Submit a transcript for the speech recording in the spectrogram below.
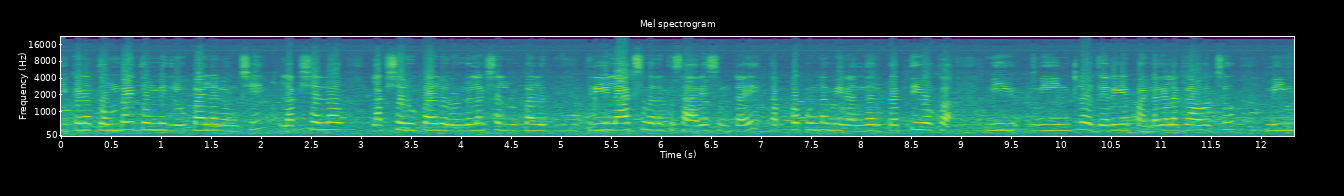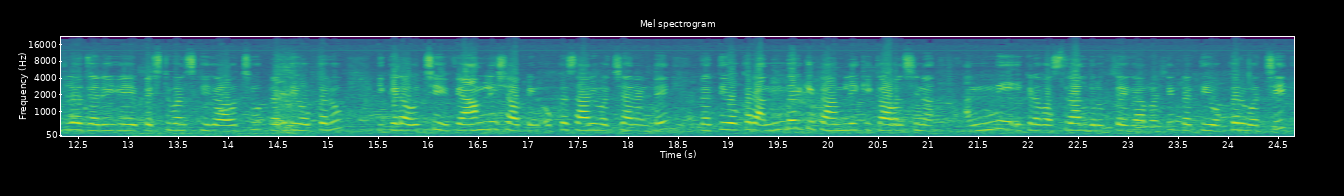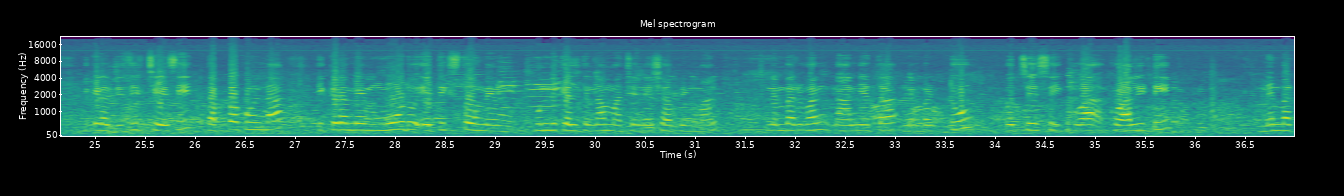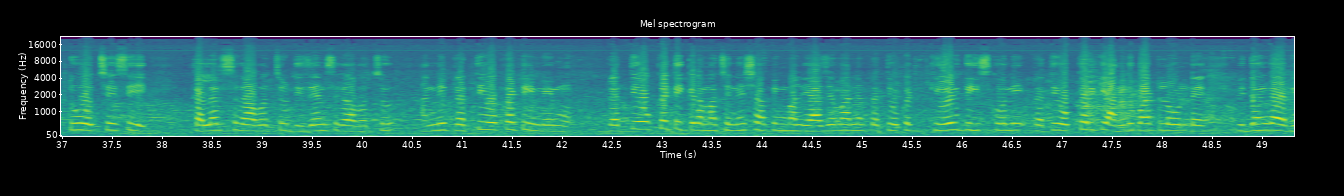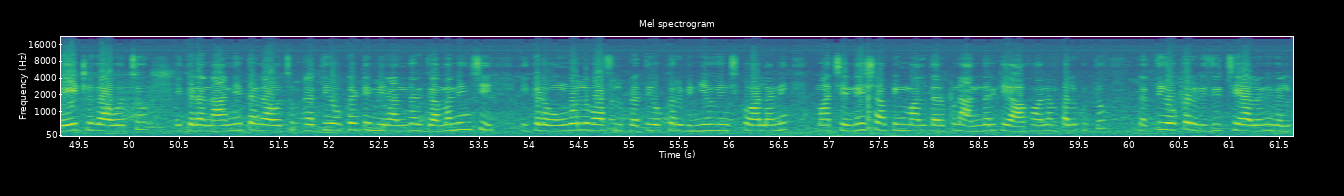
ఇక్కడ తొంభై తొమ్మిది రూపాయల నుంచి లక్షలో లక్ష రూపాయలు రెండు లక్షల రూపాయలు త్రీ ల్యాక్స్ వరకు శారీస్ ఉంటాయి. తప్పకుండా మీరందరూ ప్రతి ఒక్క మీ మీ ఇంట్లో జరిగే పండగలకు కావచ్చు మీ ఇంట్లో జరిగే ఫెస్టివల్స్కి కావచ్చు ప్రతి ఒక్కరు ఇక్కడ వచ్చి ఫ్యామిలీ షాపింగ్ ఒక్కసారి వచ్చారంటే ప్రతి ఒక్కరు అందరికీ ఫ్యామిలీకి కావాల్సిన అన్నీ ఇక్కడ వస్త్రాలు దొరుకుతాయి కాబట్టి ప్రతి ఒక్కరు వచ్చి ఇక్కడ విజిట్ చేసి తప్పకుండా ఇక్కడ మేము మూడు ఎథిక్స్తో మేము ముందుకెళ్తున్నాం మా Chennai shopping mall. Number one నాణ్యత నెంబర్ టూ వచ్చేసి క్వా క్వాలిటీ నెంబర్ టూ వచ్చేసి కలర్స్ కావచ్చు డిజైన్స్ కావచ్చు అన్ని ప్రతి ఒక్కటి మేము ప్రతి ఒక్కటి ఇక్కడ మా చిన్న షాపింగ్ మాల్ యాజమాన్యం ప్రతి ఒక్కటి కేర్ తీసుకొని ప్రతి ఒక్కరికి అందుబాటులో ఉండే విధంగా రేట్లు కావచ్చు ఇక్కడ నాణ్యత కావచ్చు ప్రతి ఒక్కటి మీరు అందరు గమనించి ఇక్కడ ఒంగోలు వాసులు ప్రతి ఒక్కరు వినియోగించుకోవాలని మా చెన్నై షాపింగ్ మాల్ తరపున అందరికీ ఆహ్వానం పలుకుతూ ప్రతి ఒక్కరు విజిట్ చేయాలని వెల్కమ్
